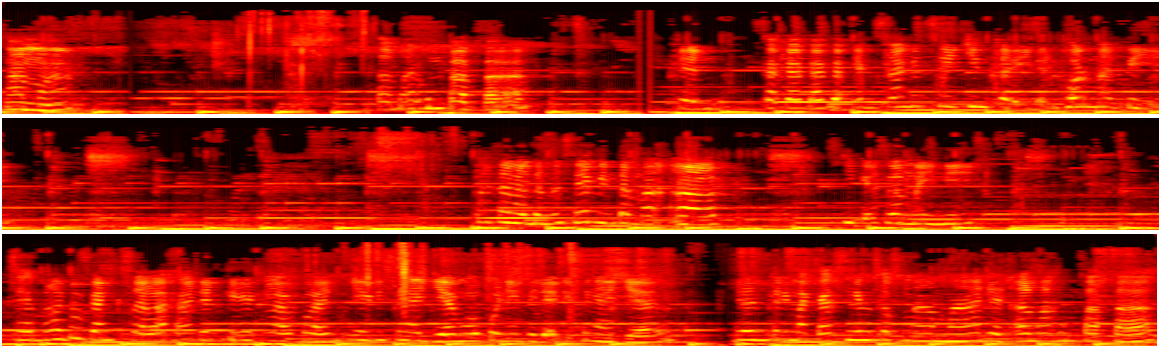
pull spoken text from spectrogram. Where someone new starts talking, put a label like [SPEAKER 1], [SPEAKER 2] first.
[SPEAKER 1] mama, almarhum papa, dan kakak-kakak yang sangat saya cintai dan hormati. Pertama-tama saya minta maaf jika selama ini saya melakukan kesalahan dan kekelakuan yang disengaja maupun yang tidak disengaja. Dan terima kasih untuk mama dan almarhum papa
